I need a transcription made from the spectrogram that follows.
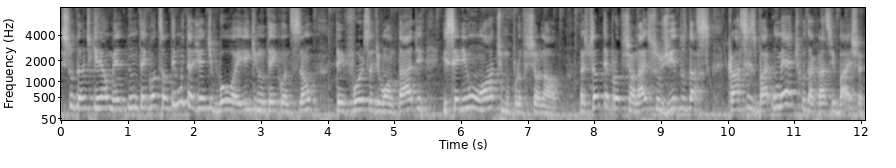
Estudante que realmente não tem condição. Tem muita gente boa aí que não tem condição, tem força de vontade e seria um ótimo profissional. Nós precisamos ter profissionais surgidos das classes baixas. Um médico da classe baixa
